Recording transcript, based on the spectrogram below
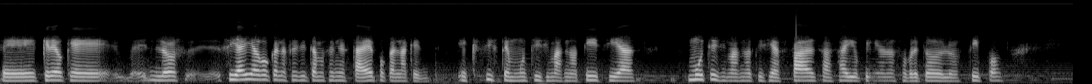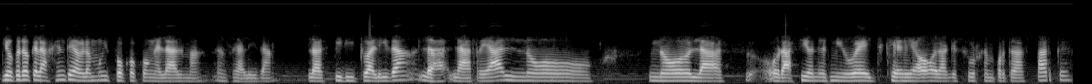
Eh, creo que los, si hay algo que necesitamos en esta época en la que existen muchísimas noticias, muchísimas noticias falsas, hay opiniones sobre todos los tipos, yo creo que la gente habla muy poco con el alma, en realidad. La espiritualidad, la, la real, no, no las oraciones New Age que hay ahora que surgen por todas partes,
